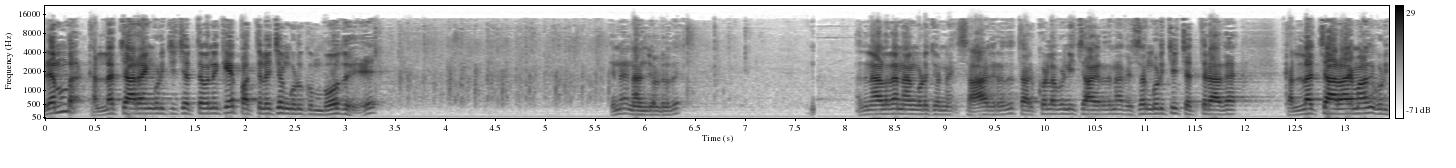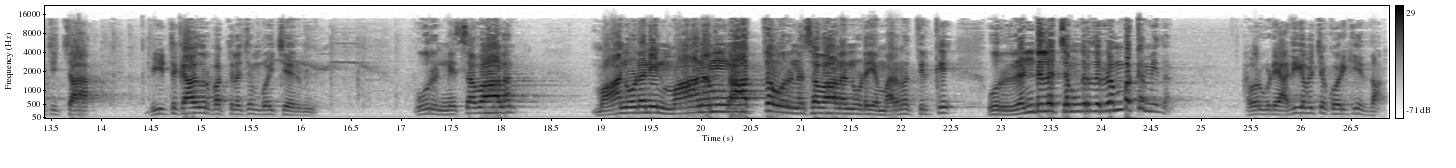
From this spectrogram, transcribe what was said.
ரொம்ப. கள்ளச்சாராயம் குடிச்சு செத்தவனுக்கே பத்து லட்சம் கொடுக்கும் போது என்ன நான் சொல்றது? அதனாலதான் நான் கூட சொன்னேன் சாகிறது தற்கொலை பண்ணி சாகிறதுனா விஷம் குடிச்சு செத்துறாத. கள்ளச்சாராயமாவது குடிச்சு சா வீட்டுக்காவது ஒரு பத்து லட்சம் போய் சேரும் ஒரு நெசவாளன் மானுடனின் மானம் காத்த ஒரு நெசவாளனுடைய மரணத்திற்கு ஒரு ரெண்டு லட்சம்ங்கிறது ரொம்ப கம்மி தான் அவர்களுடைய அதிகபட்ச கோரிக்கை இதுதான்.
